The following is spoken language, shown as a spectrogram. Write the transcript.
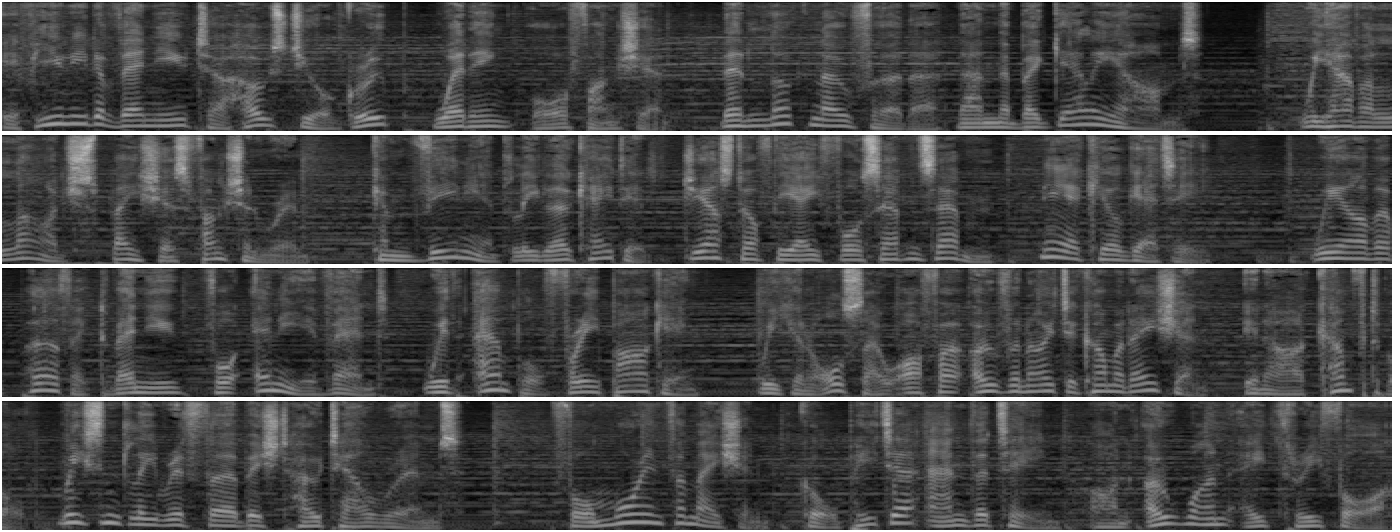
If you need a venue to host your group, wedding, or function, then look no further than the Begelly Arms. We have a large, spacious function room, conveniently located just off the A477 near Kilgetty. We are the perfect venue for any event with ample free parking. We can also offer overnight accommodation in our comfortable, recently refurbished hotel rooms. For more information, call Peter and the team on 01834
